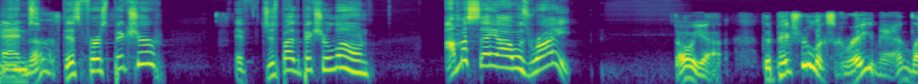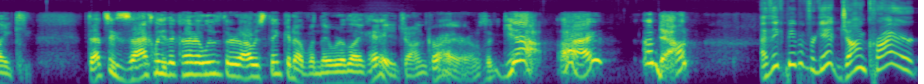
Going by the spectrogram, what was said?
And not. this first picture, if just by the picture alone, I'm gonna say I was right. Oh yeah, the picture looks great, man. Like that's exactly the kind of Luthor I was thinking of when they were like, "Hey, Jon Cryer." I was like, "Yeah, all right, I'm down." I think people forget Jon Cryer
